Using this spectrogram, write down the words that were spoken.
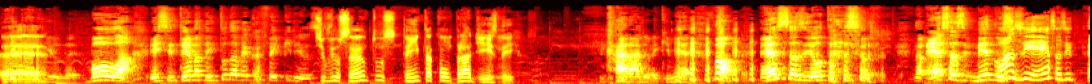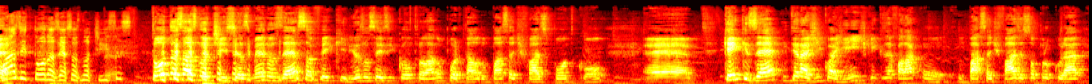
É, Fake news, né? Boa! Esse tema tem tudo a ver com fake news. Silvio Santos tenta comprar a Disney. Caralho, velho, que merda. Bom, essas e outras. Não, essas e menos. Quase essas e quase todas essas notícias. Todas as notícias, menos essa fake news, vocês encontram lá no portal do passadefase.com. É, quem quiser interagir com a gente, quem quiser falar com o Passa de Fase, é só procurar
